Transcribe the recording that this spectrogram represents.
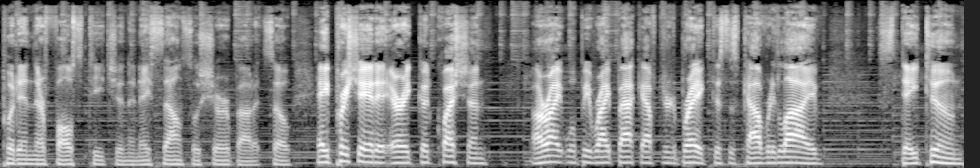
put in their false teaching and they sound so sure about it. So hey appreciate it eric. Good question. All right we'll be right back after the break. This is calvary live. Stay tuned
